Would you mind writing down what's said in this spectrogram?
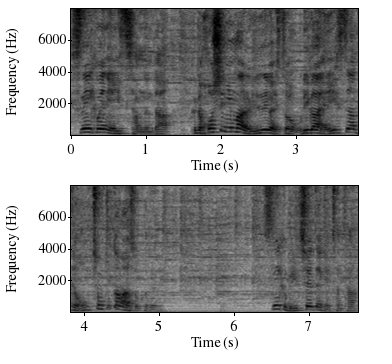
스네이크맨이 에이스 잡는다. 근데 허신이 말 일리가 있어. 우리가 에이스한테 엄청 뚜까 맞았었거든. 스네이크 밀칠 때 괜찮다.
